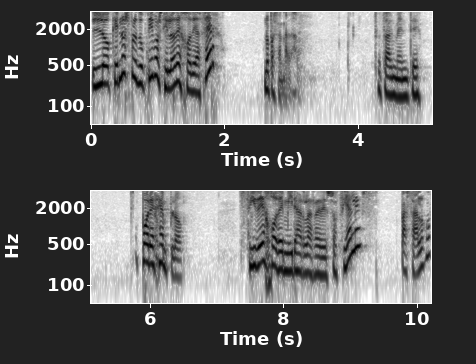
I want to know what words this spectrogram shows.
Lo que no es productivo, si lo dejo de hacer, no pasa nada. Totalmente. Por ejemplo, si dejo de mirar las redes sociales, ¿pasa algo?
